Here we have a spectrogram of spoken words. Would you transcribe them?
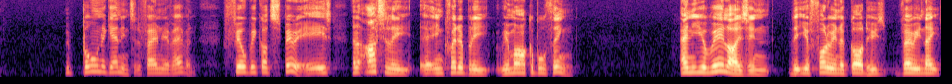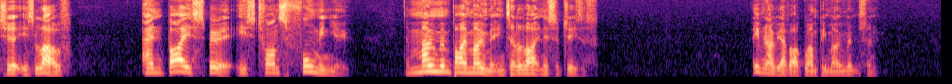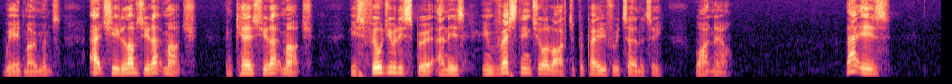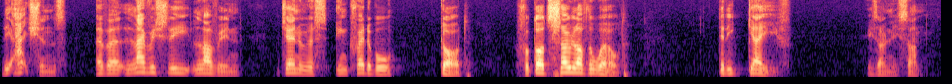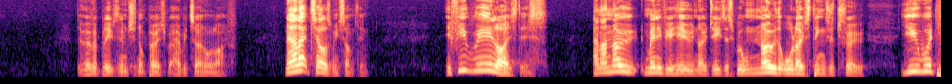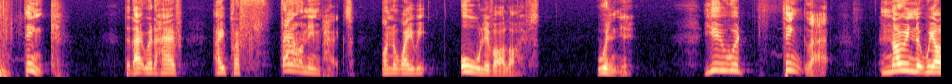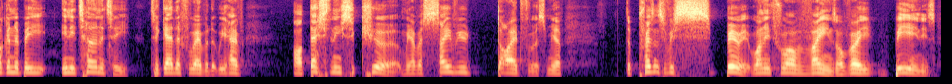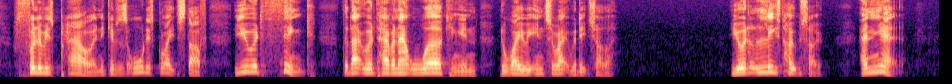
We're born again into the family of heaven, filled with God's Spirit. It is an utterly uh, incredibly remarkable thing. And you're realizing that you're following a God whose very nature is love, and by His Spirit is transforming you moment by moment into the likeness of Jesus. Even though we have our grumpy moments and weird moments, actually loves you that much and cares for you that much He's filled you with His Spirit and is investing into your life to prepare you for eternity right now. That is the actions of a lavishly loving, generous, incredible God. For God so loved the world that he gave his only Son. That whoever believes in him should not perish but have eternal life. Now that tells me something. If you realize this, and I know many of you here who know Jesus will know that all those things are true, you would think that that would have a profound impact on the way we all live our lives, wouldn't you? You would think that, knowing that we are going to be in eternity together forever, that we have our destiny secure, and we have a Saviour who died for us, and we have the presence of His Spirit running through our veins, our very being is full of His power, and He gives us all this great stuff. You would think that that would have an outworking in the way we interact with each other. You would at least hope so. And yet,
